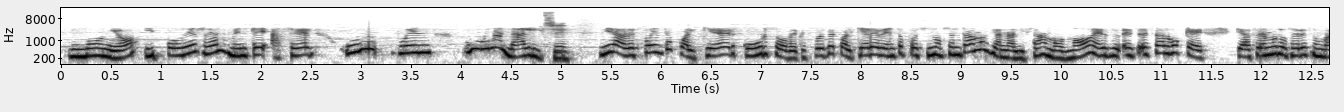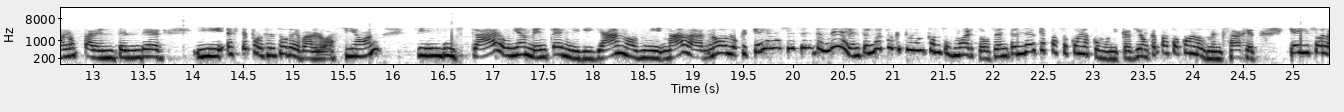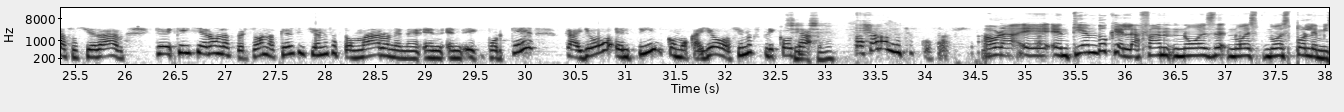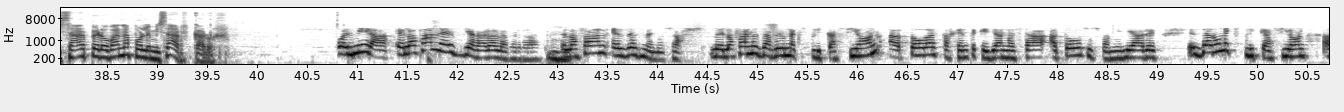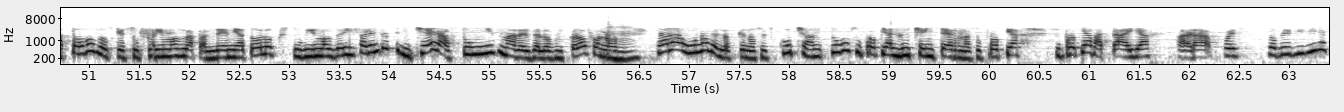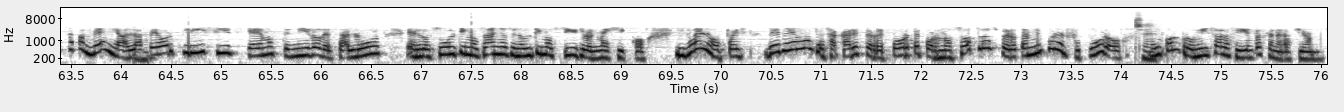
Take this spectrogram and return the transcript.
y poder realmente hacer un buen un buen análisis. Mira, después de cualquier curso, después de cualquier evento, pues nos sentamos y analizamos, ¿no? Es, es, es algo que, que hacemos los seres humanos para entender. Y este proceso de evaluación sin buscar, obviamente, ni villanos, ni nada. No, lo que queremos es entender, entender por qué tuvimos tantos muertos, entender qué pasó con la comunicación, qué pasó con los mensajes, qué hizo la sociedad, qué, qué hicieron las personas, qué decisiones se tomaron, en, en, en, por qué cayó el PIB como cayó. ¿Sí me explico? o sea, pasaron muchas cosas. Ahora, eh, entiendo que el afán no es, no, es, no es polemizar, pero van a polemizar, Carol. Pues mira, el afán es llegar a la verdad, el afán es desmenuzar, el afán es darle una explicación a toda esta gente que ya no está, a todos sus familiares, es dar una explicación a todos los que sufrimos la pandemia, a todos los que estuvimos de diferentes trincheras, tú misma desde los micrófonos, cada uno de los que nos escuchan tuvo su propia lucha interna, su propia, su propia batalla para pues sobrevivir esta pandemia, la peor crisis que hemos tenido de salud en los últimos años, en el último siglo en México. Y bueno, pues debemos de sacar este reporte por nosotros, pero también por el futuro, un compromiso a las siguientes generaciones.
